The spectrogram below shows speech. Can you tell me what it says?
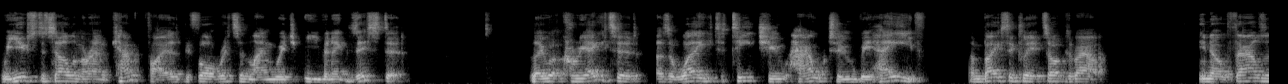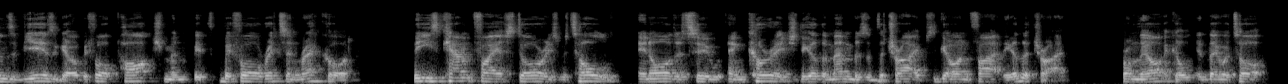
We used to tell them around campfires before written language even existed. They were created as a way to teach you how to behave. And basically, it talks about, you know, thousands of years ago, before parchment, before written record, these campfire stories were told in order to encourage the other members of the tribe to go and fight the other tribe. From the article, they were taught,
